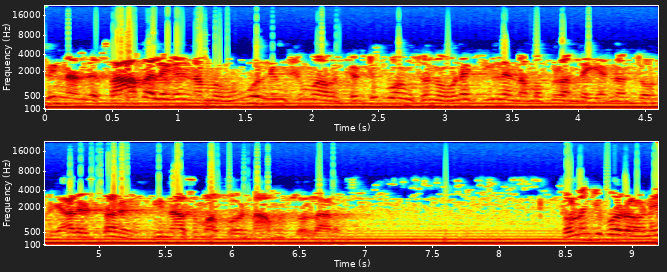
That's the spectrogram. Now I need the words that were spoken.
பின் அந்த சாபலைகள் நம்ம ஒவ்வொரு நிமிஷமும் அவன் கெட்டு தொலைஞ்சு போறவனே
